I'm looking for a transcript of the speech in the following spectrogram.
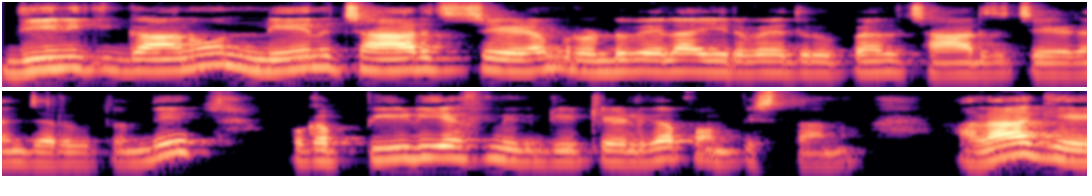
దీనికి గాను నేను ఛార్జ్ చేయడం రెండు వేల ఇరవై ఐదు రూపాయలు ఛార్జ్ చేయడం జరుగుతుంది. ఒక పీడిఎఫ్ మీకు డీటెయిల్గా పంపిస్తాను. అలాగే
